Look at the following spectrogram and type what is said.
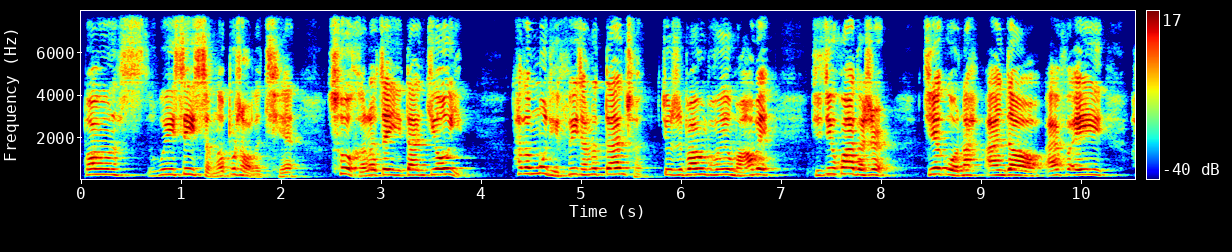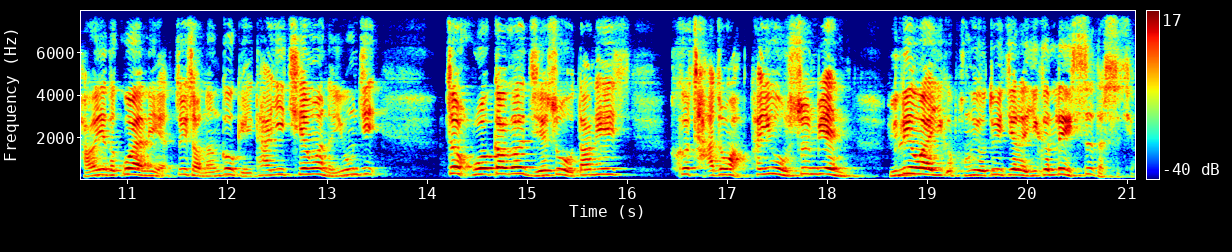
帮 VC 省了不少的钱，撮合了这一单交易。他的目的非常的单纯，就是帮朋友忙呗，几句话的事儿。结果呢，按照 FA 行业的惯例，最少能够给他一千万的佣金。这活刚刚结束，当天喝茶中啊，他又顺便与另外一个朋友对接了一个类似的事情。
